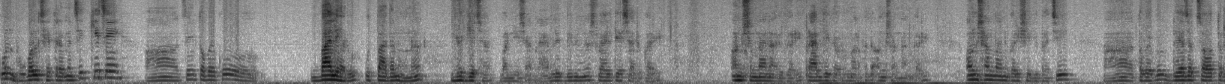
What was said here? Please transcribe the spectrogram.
कुन भूगोल क्षेत्रमा चाहिँ के चाहिँ चाहिँ तपाईँको बालीहरू उत्पादन हुन योग्य छ भन्ने हिसाबले हामीले विभिन्न सोइल टेस्टहरू गरेँ अनुसन्धानहरू गरेँ प्राविधिकहरू मार्फत अनुसन्धान गरेँ। अनुसन्धान गरिसकेपछि तपाईँको दुई हजार चौहत्तर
